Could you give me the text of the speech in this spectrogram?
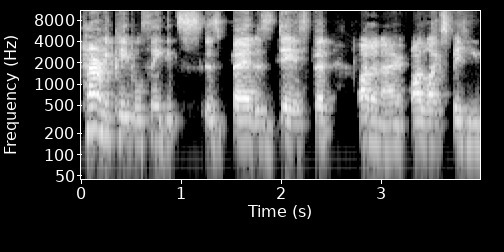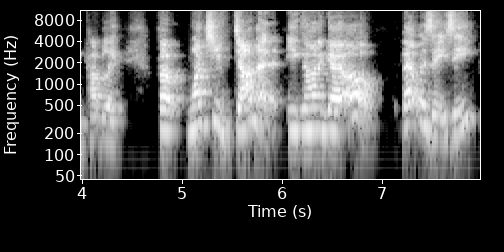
apparently people think it's as bad as death, but I don't know. I like speaking in public, but once you've done it, you kind of go, oh, that was easy,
